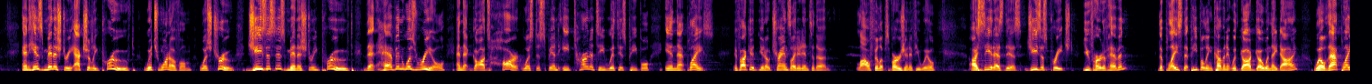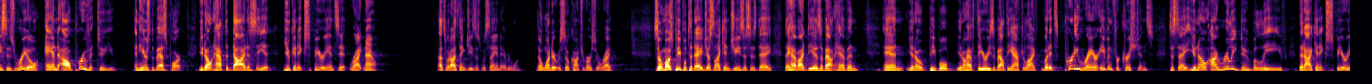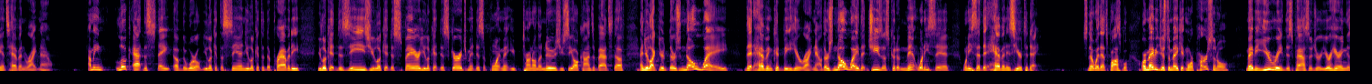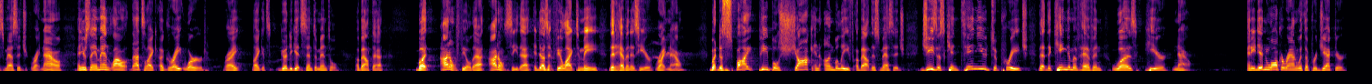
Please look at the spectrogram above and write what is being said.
And his ministry actually proved which one of them was true. Jesus' ministry proved that heaven was real and that God's heart was to spend eternity with his people in that place. If I could, you know, translate it into the Lyle Phillips version, if you will, I see it as this Jesus preached, You've heard of heaven, the place that people in covenant with God go when they die. Well, that place is real, and I'll prove it to you. And here's the best part you don't have to die to see it, you can experience it right now. That's what I think Jesus was saying to everyone. No wonder it was so controversial, right? So, most people today, just like in Jesus' day, they have ideas about heaven and you know people you know have theories about the afterlife but it's pretty rare even for christians to say you know i really do believe that i can experience heaven right now i mean look at the state of the world. You look at the sin, you look at the depravity, you look at disease, you look at despair, you look at discouragement, disappointment. You turn on the news, you see all kinds of bad stuff, and you're like, you're, there's no way that heaven could be here right now. There's no way that Jesus could have meant what he said when he said that heaven is here today. There's no way that's possible. Or maybe just to make it more personal, maybe you read this passage or you're hearing this message right now, and you're saying, man, wow, that's like a great word, right? Like it's good to get sentimental about that. But I don't feel that. I don't see that. It doesn't feel like to me that heaven is here right now. But despite people's shock and unbelief about this message, Jesus continued to preach that the kingdom of heaven was here now. And he didn't walk around with a projector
